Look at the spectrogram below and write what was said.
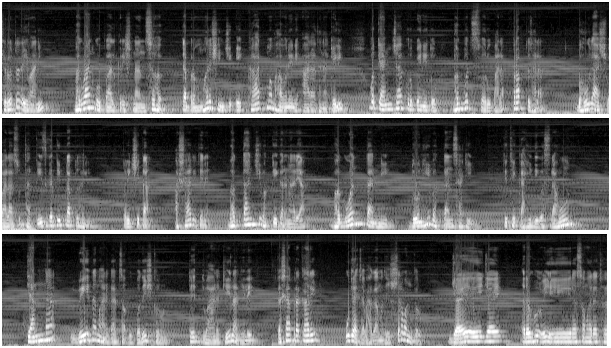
श्रुतदेवानी भगवान गोपाल कृष्णांसह त्या ब्रह्मर्षींची एकात्म भावनेने आराधना केली. व त्यांच्या कृपेने तो भगवत स्वरूपाला प्राप्त झाला. बहुलाश्वाला सुद्धा तीच गती प्राप्त झाली. परीक्षिता अशा रीतीने भक्तांची भक्ती करणाऱ्या भगवंतांनी दोन्ही भक्तांसाठी तिथे काही दिवस राहून त्यांना वेदमार्गाचा उपदेश करून ते द्वारकेला गेले. कशा प्रकारे उद्याच्या भागामध्ये श्रवण करू. जय जय रघुवीर समर्थ.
